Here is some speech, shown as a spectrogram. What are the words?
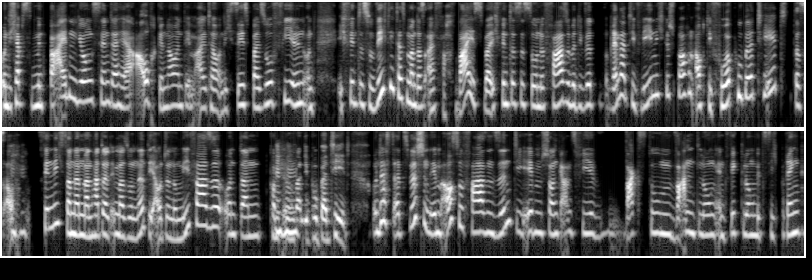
Und ich habe es mit beiden Jungs hinterher auch genau in dem Alter und ich sehe es bei so vielen und ich finde es so wichtig, dass man das einfach weiß, weil ich finde, das ist so eine Phase, über die wird relativ wenig gesprochen, auch die Vorpubertät, das auch Mhm. Finde ich, sondern man hat halt immer so ne, die Autonomiephase und dann kommt Mhm. irgendwann die Pubertät. Und dass dazwischen eben auch so Phasen sind, die eben schon ganz viel Wachstum, Wandlung, Entwicklung mit sich bringen,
